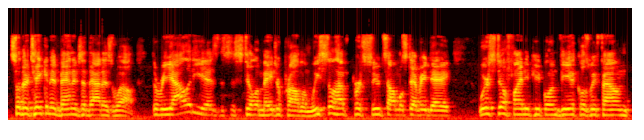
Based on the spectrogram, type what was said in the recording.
So they're taking advantage of that as well. The reality is, this is still a major problem. We still have pursuits almost every day. We're still finding people in vehicles. We found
